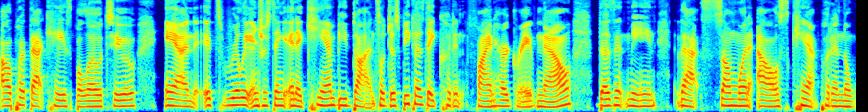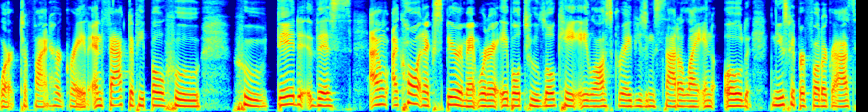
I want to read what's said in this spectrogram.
I'll put that case below too. And it's really interesting and it can be done. So just because they couldn't find her grave now doesn't mean that someone else can't put in the work to find her grave. In fact, the people who who did this, I, I call it an experiment where they're able to locate a lost grave using satellite and old newspaper photographs.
